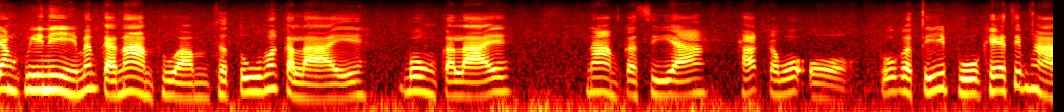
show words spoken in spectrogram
จังปีนี้มันก็น้ำท่วมศัตรูมันก็หลายบงก็หลายน้ำก็เสียพักก็บ่ออก ปกติปลูกแค่สิบหา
